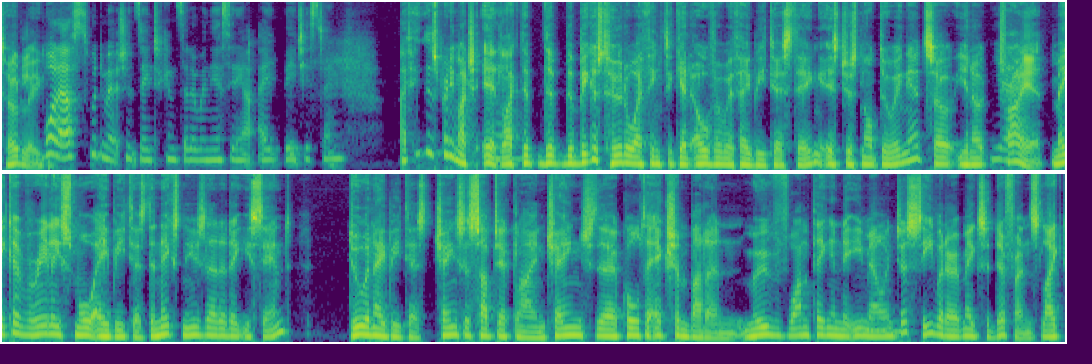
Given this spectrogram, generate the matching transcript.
Totally. What else would merchants need to consider when they're setting up A/B testing? I think that's pretty much it. Yeah. Like the, the the biggest hurdle I think to get over with A/B testing is just not doing it. So you know, yeah. try it. Make a really small A/B test. The next newsletter that you send, do an A B test, change the subject line, change the call to action button, move one thing in the email and mm. just see whether it makes a difference. Like,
